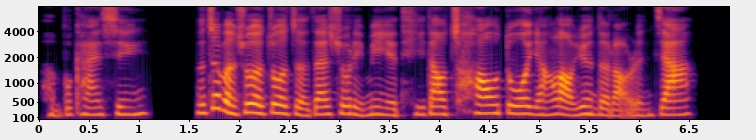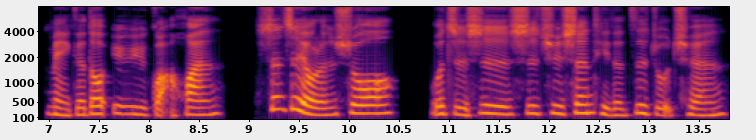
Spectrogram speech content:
很不开心。而这本书的作者在书里面也提到超多养老院的老人家，每个都郁郁寡欢，甚至有人说。我只是失去身体的自主权，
